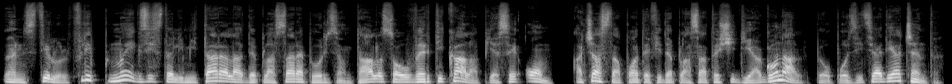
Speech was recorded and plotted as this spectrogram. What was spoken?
În stilul flip nu există limitarea la deplasarea pe orizontală sau verticală a piesei om. Aceasta poate fi deplasată și diagonal, pe o poziție adiacentă.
